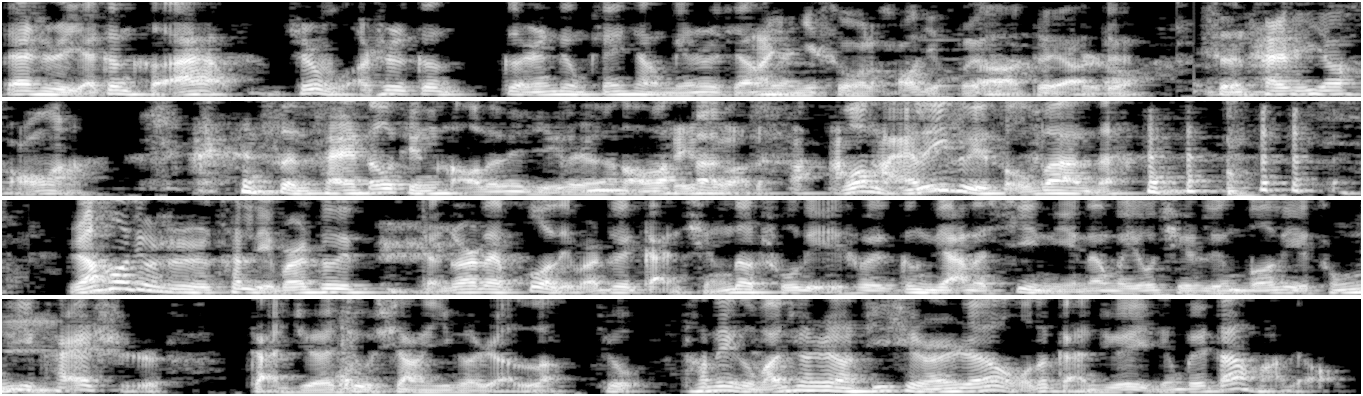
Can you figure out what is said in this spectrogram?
但是也更可爱了。其实我是更个人更偏向明日香，哎呀，你说了好几回了啊对啊对身材比较好嘛？身材都挺好的那几个人，好吧？谁说的？我买了一堆手办的。然后就是它里边对整个在破里边对感情的处理会更加的细腻。那么尤其是凌波丽，从一开始感觉就像一个人了，就他那个完全是像机器人人偶的感觉已经被淡化掉了。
